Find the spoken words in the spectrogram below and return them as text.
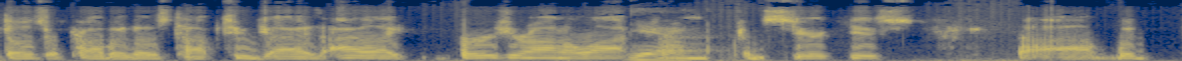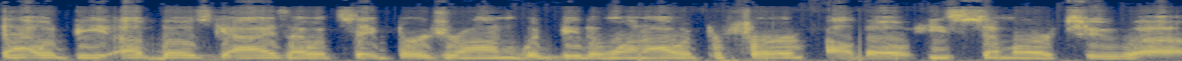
those are probably those top two guys. I like Bergeron a lot Yeah. from from Syracuse. Uh, would that would be of those guys? I would say Bergeron would be the one I would prefer. Although he's similar to uh,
